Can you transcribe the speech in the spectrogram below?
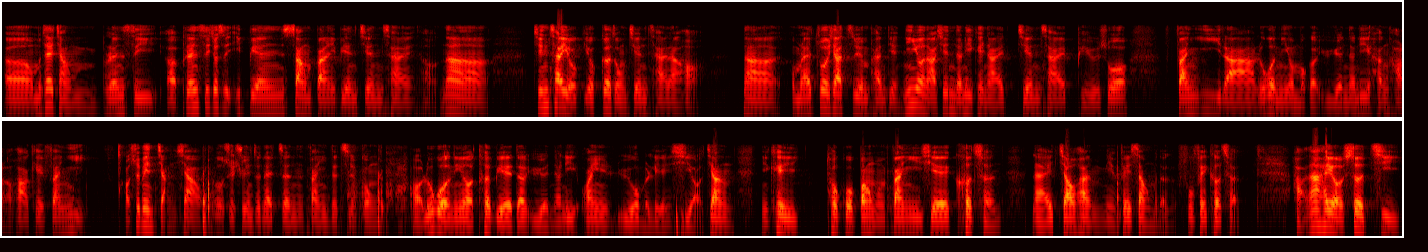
呃，我们在讲 Plan C。呃，Plan C 就是一边上班一边兼差。好，那兼差有有各种兼差啦，哈。那我们来做一下资源盘点，你有哪些能力可以拿来兼差？比如说翻译啦，如果你有某个语言能力很好的话，可以翻译。好，顺便讲一下，我落水学院正在征翻译的志工。好，如果你有特别的语言能力，欢迎与我们联系哦。这样你可以透过帮我们翻译一些课程来交换免费上我们的付费课程。好，那还有设计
